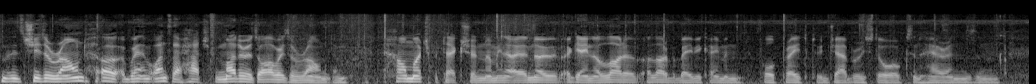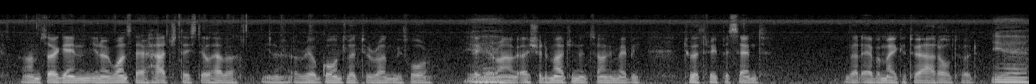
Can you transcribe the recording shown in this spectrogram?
she's she's around. Oh, when, once they're hatched, the mother is always around them. How much protection? I mean, I know again a lot of a lot of the baby caiman fall prey to jabiru storks and herons, and um, so again, you know, once they're hatched, they still have a you know a real gauntlet to run before they get around. I should imagine it's only maybe two or three percent that ever make it to adulthood. Yeah.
